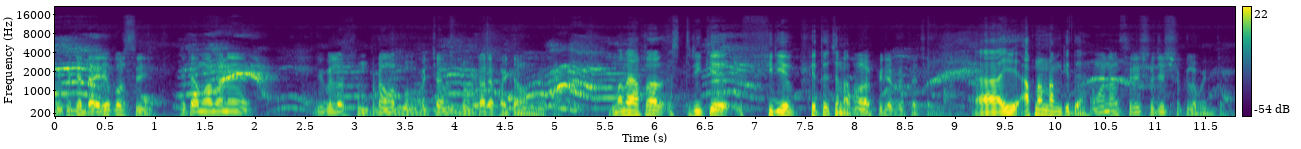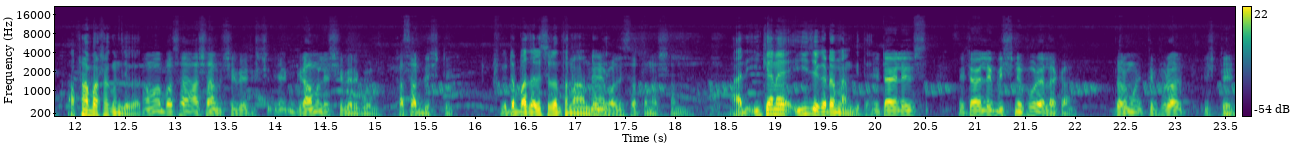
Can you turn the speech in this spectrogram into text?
নিখোঁজ যে ডায়েরি করছি এটা আমার মানে এগুলো সম্পূর্ণ আমার বউ বাচ্চা বউটারে পাইতাম আমি মানে আপনার স্ত্রীকে ফিরিয়ে পেতে চান আপনি? আমার ফিরে পেতে চাই এই আপনার নাম কিতা আমার নাম শ্রী সুজিত শুক্লবৈদ্য আপনার বাসা কোন জায়গা আমার বাসা আসাম শিবের গ্রাম হলে শিবের গোল কাছার ডিস্ট্রিক্ট। এটা বাজারে ছিল থানা হ্যাঁ বাদিসা থানার সামনে। আর এখানে এই জায়গাটার নাম কিতা এটা হলে এটা হলে বিষ্ণুপুর এলাকা ধর্ম ত্রিপুরা স্টেট।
